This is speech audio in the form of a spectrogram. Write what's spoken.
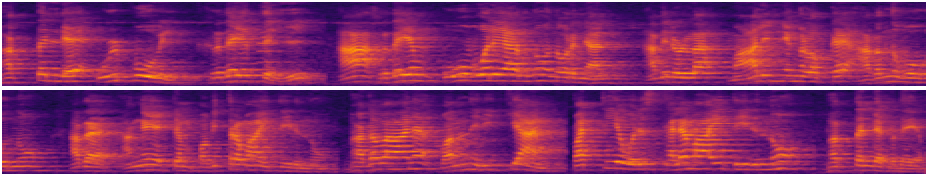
ഭക്തന്റെ ഉൾപൂവിൽ ഹൃദയത്തിൽ ആ ഹൃദയം പൂ പോലെയാകുന്നു എന്ന് പറഞ്ഞാൽ അതിലുള്ള മാലിന്യങ്ങളൊക്കെ അകന്നു പോകുന്നു. അത് അങ്ങേയറ്റം പവിത്രമായി തീരുന്നു ഭഗവാന് വന്നിരിക്കാൻ പറ്റിയ ഒരു സ്ഥലമായി തീരുന്നു ഭക്തന്റെ ഹൃദയം.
